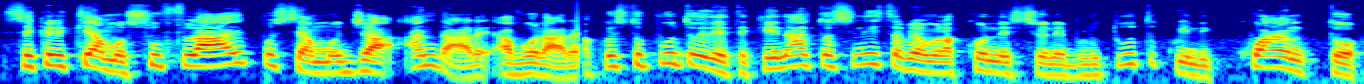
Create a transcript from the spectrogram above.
Se clicchiamo su Fly possiamo già andare a volare. A questo punto vedete che in alto a sinistra abbiamo la connessione Bluetooth, quindi quanto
